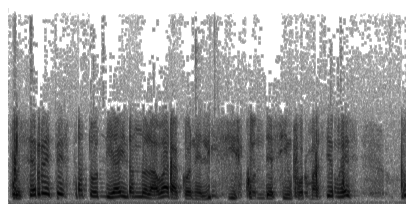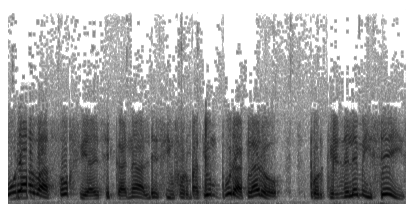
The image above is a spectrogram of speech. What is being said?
Pues RT está todo el día ahí dando la vara con el ISIS, con desinformación, es pura bazofia ese canal, desinformación pura, claro, porque es del MI6.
